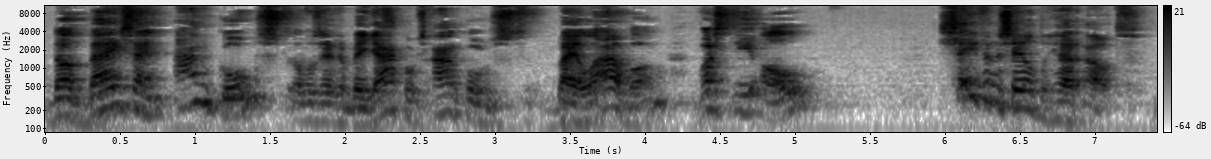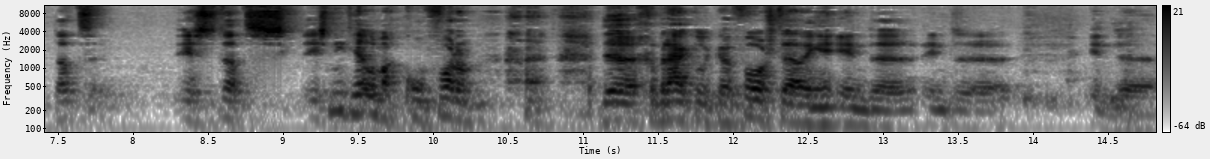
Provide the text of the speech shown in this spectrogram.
dat bij zijn aankomst, dat wil zeggen bij Jacobs aankomst bij Laban, was die al 77 jaar oud. Dat is, dat is niet helemaal conform de gebruikelijke voorstellingen in de, in de, in de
